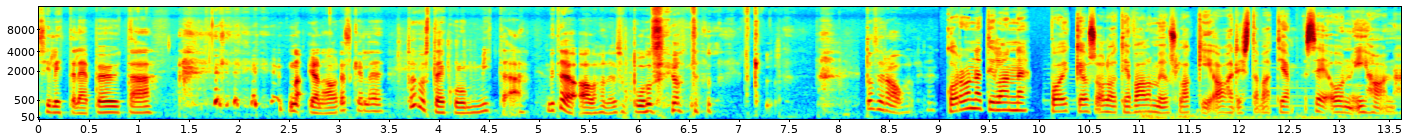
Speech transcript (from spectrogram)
silittelee pöytää Na- ja naureskelee. Toivottavasti ei kuulu mitään. Mitä alhainen sun pulssi on tällä hetkellä? Tosi rauhallinen. Koronatilanne, poikkeusolot ja valmiuslaki ahdistavat ja se on ihan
